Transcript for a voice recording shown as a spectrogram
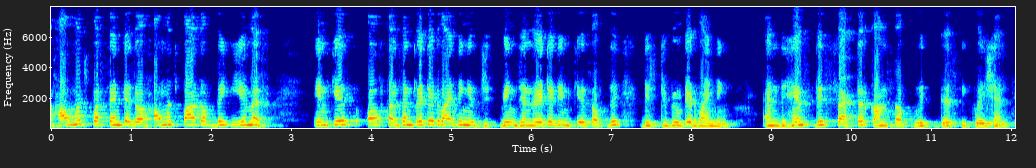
how much percentage or how much part of the EMF in case of concentrated winding is being generated in case of the distributed winding and hence this factor comes up with this equation.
